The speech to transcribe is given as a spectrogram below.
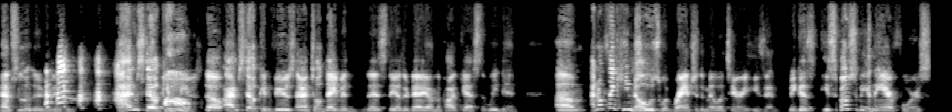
Absolutely ridiculous. I'm still Oh. confused though. I'm still confused, and I told David this the other day on the podcast that we did. Um, I don't think he knows what branch of the military he's in because he's supposed to be in the Air Force,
